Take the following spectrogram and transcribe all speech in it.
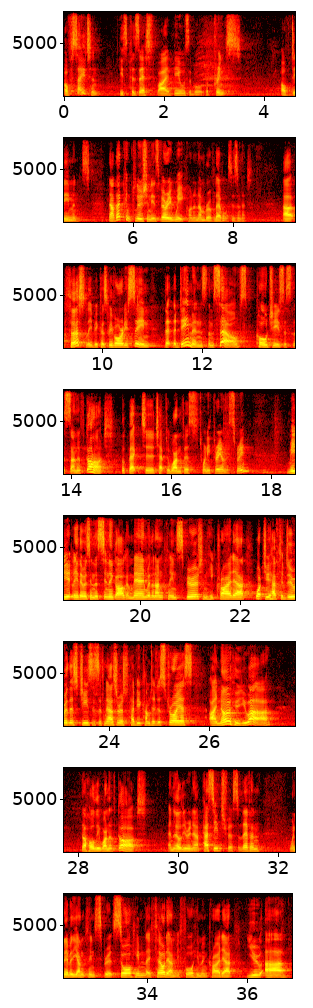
of Satan. He's possessed by Beelzebul, the prince of demons. Now, that conclusion is very weak on a number of levels, isn't it? Uh, firstly, because we've already seen that the demons themselves call Jesus the Son of God. Look back to chapter 1, verse 23 on the screen. Immediately there was in the synagogue a man with an unclean spirit, and he cried out, What do you have to do with us, Jesus of Nazareth? Have you come to destroy us? I know who you are, the Holy One of God. And earlier in our passage, verse 11, whenever the unclean spirits saw him, they fell down before him and cried out, You are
